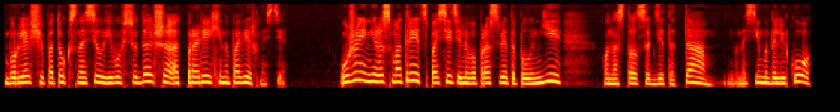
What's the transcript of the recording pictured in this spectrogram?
Бурлящий поток сносил его все дальше от прорехи на поверхности. Уже и не рассмотреть спасительного просвета полыньи, он остался где-то там, невыносимо далеко.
